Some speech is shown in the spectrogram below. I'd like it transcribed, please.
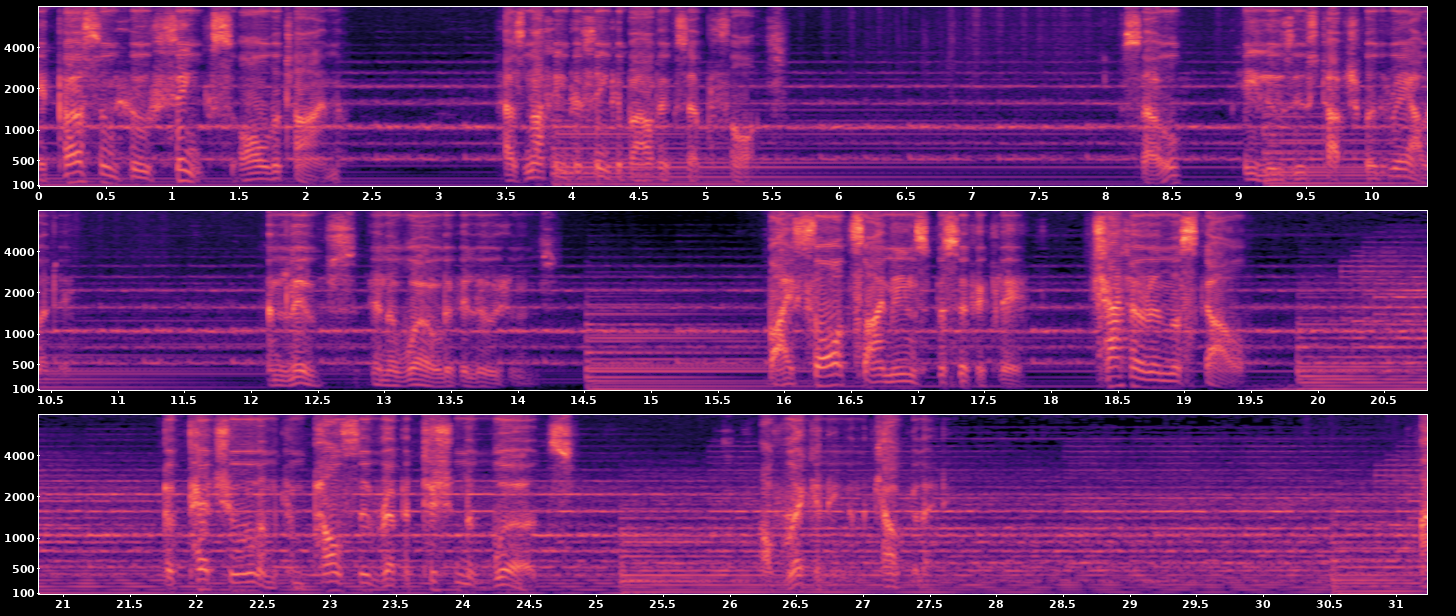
A person who thinks all the time has nothing to think about except thoughts. So, he loses touch with reality and lives in a world of illusions. By thoughts, I mean specifically chatter in the skull, perpetual and compulsive repetition of words, of reckoning and calculating.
